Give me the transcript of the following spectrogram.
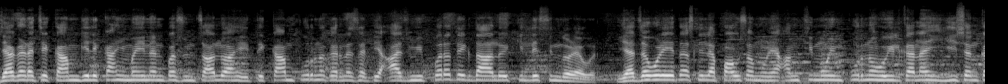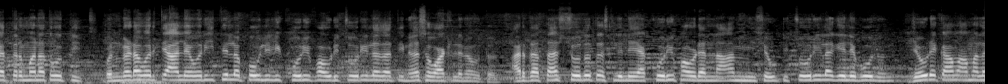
ज्या गडाचे काम गेले काही महिन्यांपासून चालू आहे ते काम पूर्ण करण्यासाठी आज मी परत एकदा आलोय किल्ले सिंदोळ्यावर या जवळ येत असलेल्या पावसामुळे आमची मोहीम पूर्ण होईल का नाही ही शंका तर मनात होतीच. पण गडावरती आल्यावर इथे लपवलेली खोरी फावडी चोरीला जातील असं वाटलं नव्हतं. अर्धा तास शोधत असलेल्या या खोरी फावड्यांना आम्ही शेवटी चोरीला गेले बोलून जेवढे काम आम्हाला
